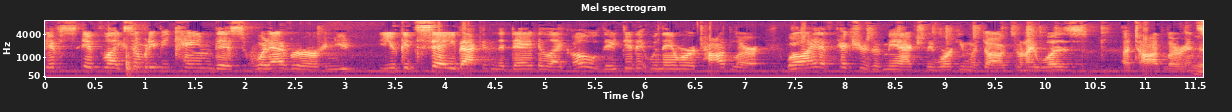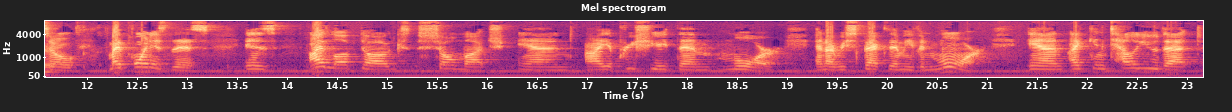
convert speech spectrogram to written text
if if like somebody became this whatever, and you you could say back in the day like, oh, they did it when they were a toddler. Well, I have pictures of me actually working with dogs when I was a toddler, and Yeah. so my point is this: is I love dogs so much, and I appreciate them more, and I respect them even more. And I can tell you that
